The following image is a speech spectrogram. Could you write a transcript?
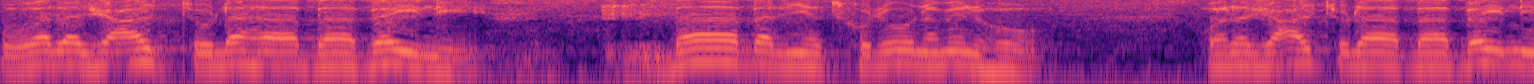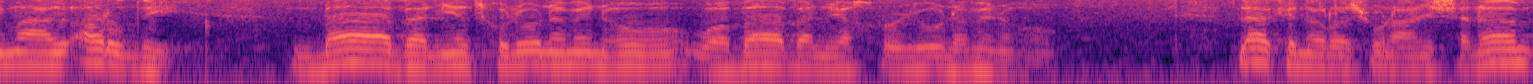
ولجعلت لها بابين بابا يدخلون منه ولجعلت لها بابين مع الأرض بابا يدخلون منه وبابا يخرجون منه. لكن الرسول عليه السلام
